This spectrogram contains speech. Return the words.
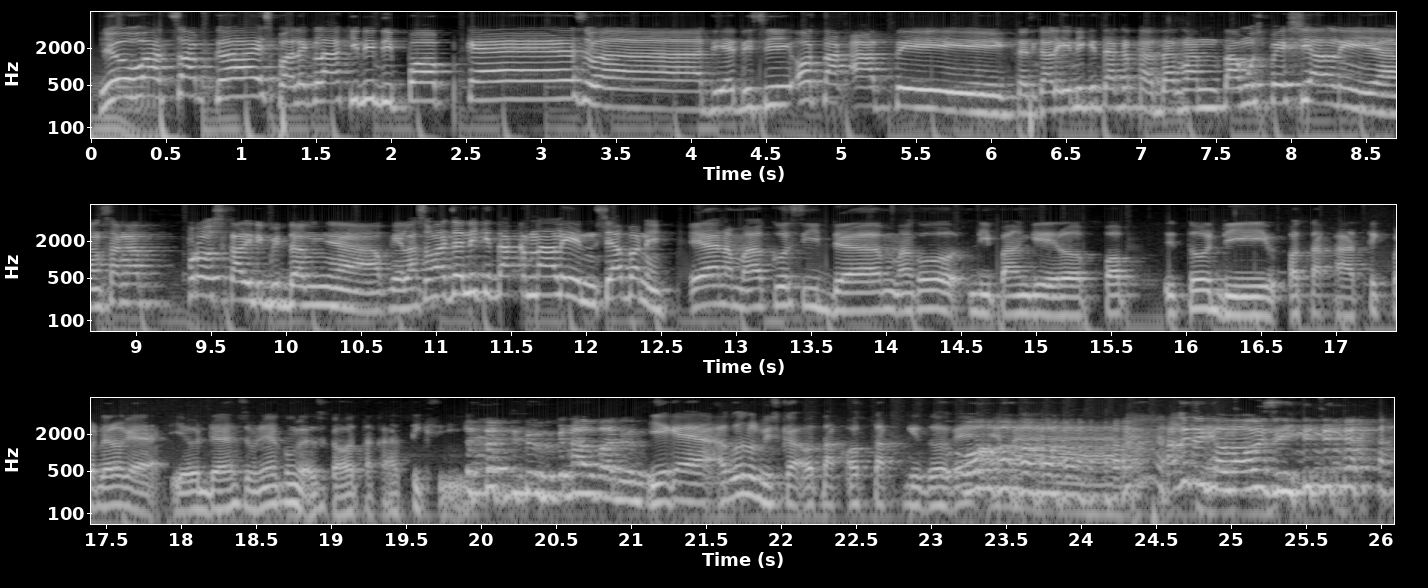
Yo what's up guys Balik lagi nih di Popcast Wah di edisi Otak Atik Dan kali ini kita kedatangan tamu spesial nih Yang sangat pro sekali di bidangnya Oke langsung aja nih kita kenalin Siapa nih? Ya nama aku Sidam, aku dipanggil Pop itu di otak atik padahal kayak ya udah sebenarnya aku nggak suka otak atik sih. Aduh kenapa tuh? Iya kayak aku lebih suka otak-otak gitu kayak enak. aku juga mau sih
